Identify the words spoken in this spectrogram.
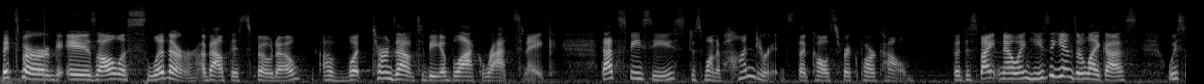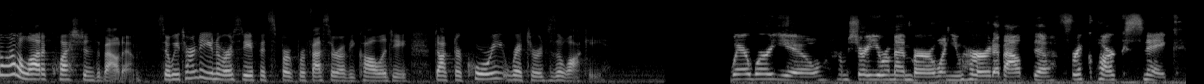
Pittsburgh is all a slither about this photo of what turns out to be a black rat snake. That species, just one of hundreds that calls Frick Park home. But despite knowing he's a Yinzer like us, we still had a lot of questions about him. So we turned to University of Pittsburgh professor of ecology, Dr. Corey Richards Zawacki. Where were you? I'm sure you remember when you heard about the Frick Park snake.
